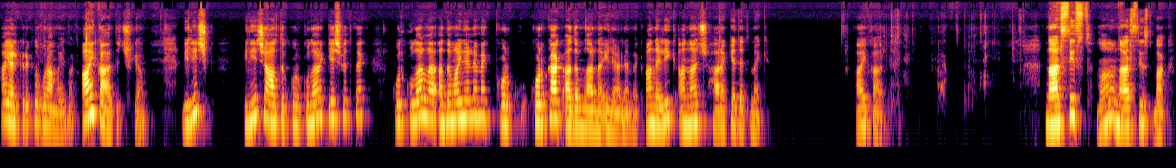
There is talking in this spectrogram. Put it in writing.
Hayal kırıklığı uğramayın bak. Ay kartı çıkıyor. Bilinç, bilinçaltı korkular keşfetmek, korkularla adıma ilerlemek, kork- korkak adımlarla ilerlemek, anelik, anaç hareket etmek. Ay kartı. Narsist mı? Narsist bak.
